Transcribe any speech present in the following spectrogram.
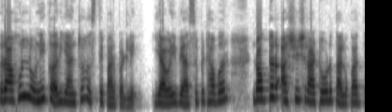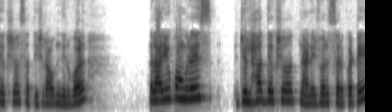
राहुल लोणीकर यांच्या हस्ते पार पडले. यावेळी व्यासपीठावर डॉक्टर आशिष राठोड तालुकाध्यक्ष सतीशराव निर्वळ रायू काँग्रेस जिल्हाध्यक्ष ज्ञानेश्वर सरकटे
